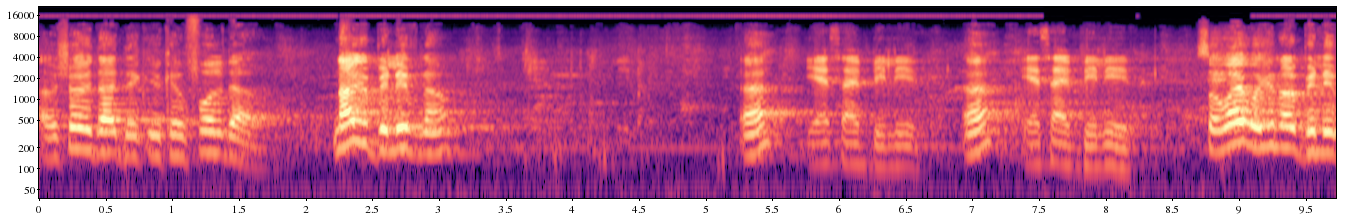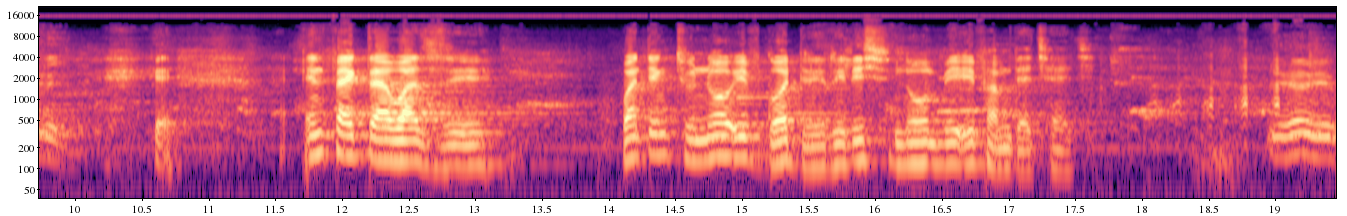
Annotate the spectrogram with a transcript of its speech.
I'll show you that they, you can fall down. Now you believe now. Huh? Yes, I believe. Huh? Yes, I believe. So why were you not believing? In fact, I was uh, wanting to know if God really know me if I'm the church. You hear him?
